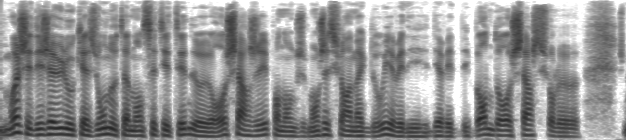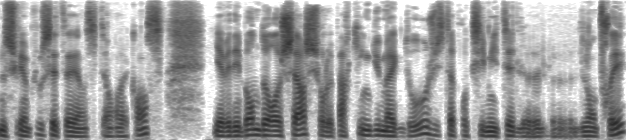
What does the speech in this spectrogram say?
moi, j'ai déjà eu l'occasion, notamment cet été, de recharger pendant que je mangeais sur un McDo. Il y avait des, il y avait des bornes de recharge sur le. Je me souviens plus où c'était. Hein, c'était en vacances. Il y avait des bornes de recharge sur le parking du McDo, juste à proximité de, l'entrée.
